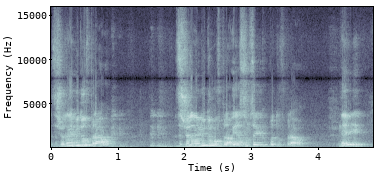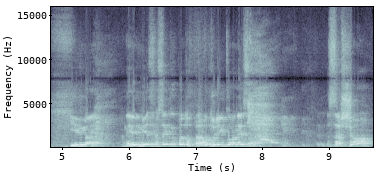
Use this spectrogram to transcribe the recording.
Защо да не бидува вправо? Защо да не бидува вправо? Аз съм всеки път вправо. Не ли? Има, не ли? Ние сме всеки път вправо, дори никога не сме. Защо?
